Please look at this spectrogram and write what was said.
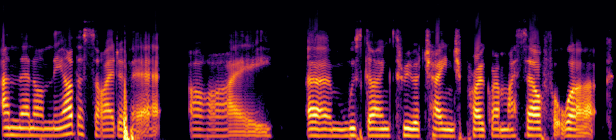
and then on the other side of it i um, was going through a change program myself at work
